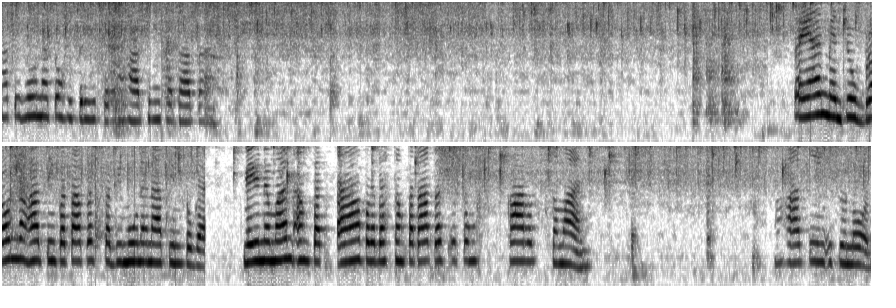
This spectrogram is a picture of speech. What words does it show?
Natin muna itong iprito ang ating patatas. So, ayan, medyo brown ng ating patatas. Tabi muna natin to guys. Ngayon naman, ang pat ah, pagkatas ng patatas, itong carrots naman. Ang ating isunod.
